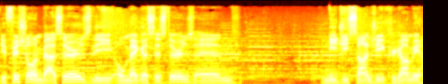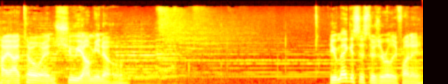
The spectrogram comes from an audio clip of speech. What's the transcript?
The official ambassadors, the Omega Sisters, and... Niji Sanji, Kagami Hayato, and Shu Yamino. The Omega Sisters are really funny.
